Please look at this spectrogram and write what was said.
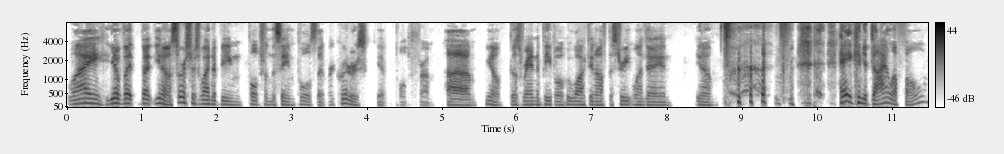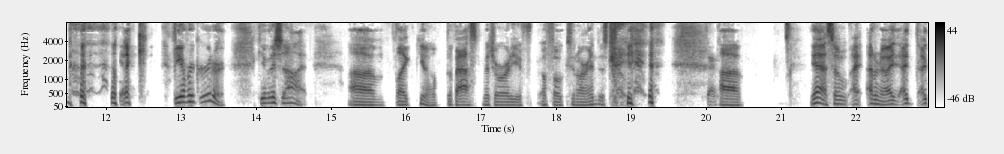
why you know but but you know sourcers wind up being pulled from the same pools that recruiters get pulled from. Um, you know those random people who walked in off the street one day and you know, hey, can you dial a phone? like, be a recruiter, give it a shot. Um, like you know, the vast majority of, of folks in our industry. exactly. uh, yeah, so I, I don't know. I, I, I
